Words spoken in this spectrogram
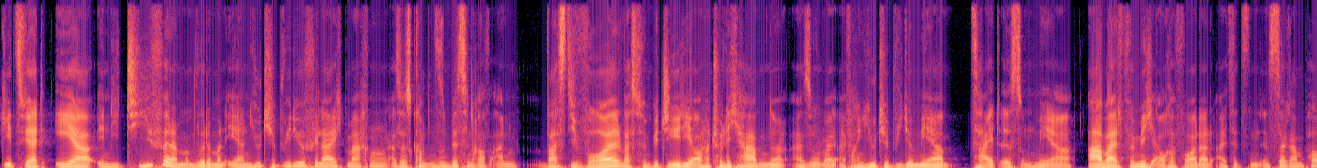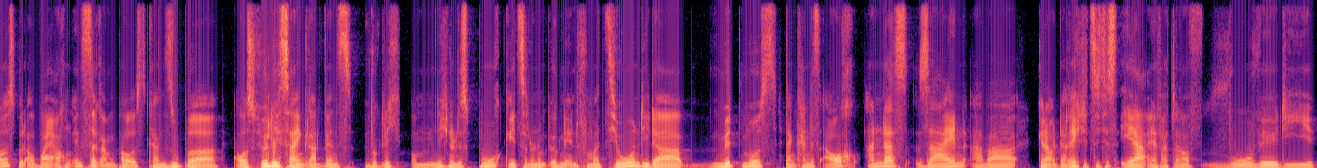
geht es vielleicht eher in die Tiefe, dann würde man eher ein YouTube-Video vielleicht machen. Also es kommt so ein bisschen drauf an, was die wollen, was für ein Budget die auch natürlich haben, ne? Also weil einfach ein YouTube-Video mehr Zeit ist und mehr Arbeit für mich auch erfordert als jetzt ein Instagram-Post. Wobei auch ein Instagram-Post kann super ausführlich sein, gerade wenn es wirklich um nicht nur das Buch geht, sondern um irgendeine Information, die da mit muss. Dann kann es auch anders sein, aber genau, da richtet sich das eher einfach darauf, wo will die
